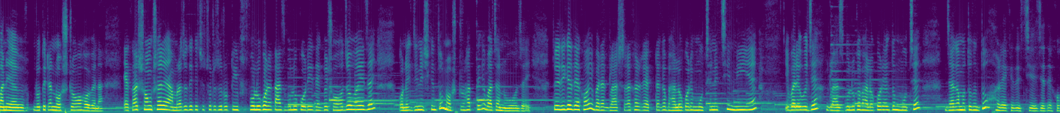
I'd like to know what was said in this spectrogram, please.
মানে লতিটা নষ্টও হবে না। একার সংসারে আমরা যদি কিছু ছোটো ছোটো টিপস ফলো করে কাজগুলো করি, দেখবে সহজও হয়ে যায়, অনেক জিনিস কিন্তু নষ্টর হাত থেকে বাঁচানোও যায়। তো এদিকে দেখো, এবারে গ্লাস রাখার র্যাকটাকে ভালো করে মুছে নিচ্ছি, নিয়ে এবারে ওই যে গ্লাসগুলোকে ভালো করে একদম মুছে জায়গা মতো কিন্তু রেখে দিচ্ছি, এই যে দেখো।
